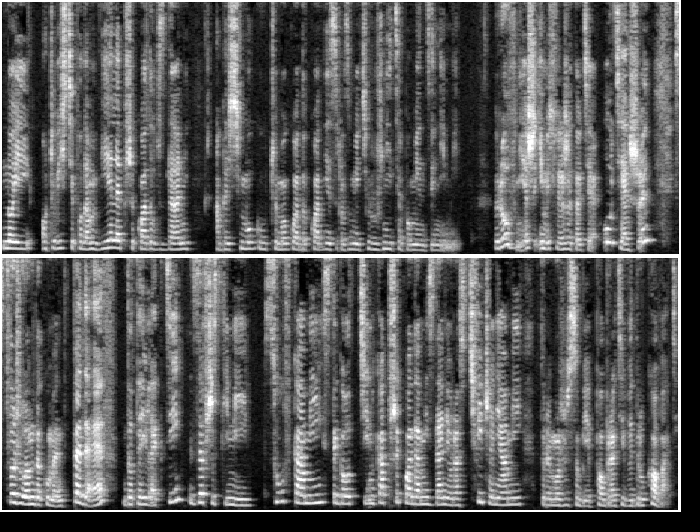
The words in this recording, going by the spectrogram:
no i oczywiście podam wiele przykładów zdań, abyś mógł czy mogła dokładnie zrozumieć różnice pomiędzy nimi. Również, i myślę, że to Cię ucieszy, stworzyłam dokument PDF do tej lekcji ze wszystkimi słówkami z tego odcinka, przykładami zdań oraz ćwiczeniami, które możesz sobie pobrać i wydrukować.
